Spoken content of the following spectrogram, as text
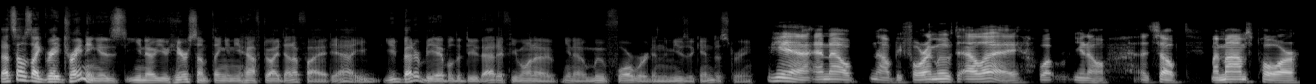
That sounds like great training. Is you know you hear something and you have to identify it. Yeah, you you'd better be able to do that if you want to you know move forward in the music industry. Yeah, and now now before I moved to LA, what you know, so my mom's poor.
